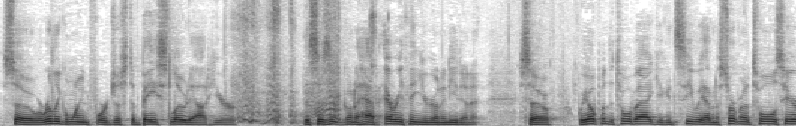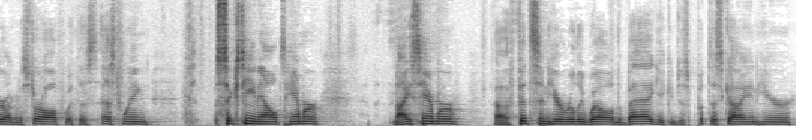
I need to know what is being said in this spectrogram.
so we're really going for just a base loadout here. This isn't going to have everything you're going to need in it. So we open the tool bag. You can see we have an assortment of tools here. I'm going to start off with this Estwing 16 ounce hammer. Nice hammer. Uh, fits in here really well in the bag. You can just put this guy in here,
